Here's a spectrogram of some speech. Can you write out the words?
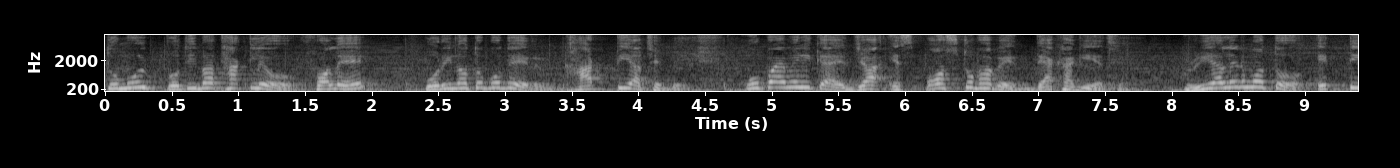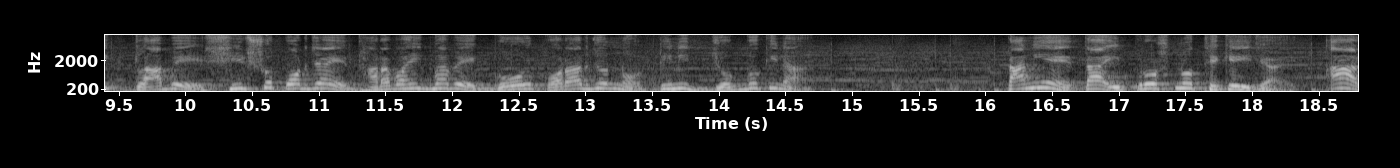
তুমুল প্রতিভা থাকলেও ফলে পরিণতবোধের ঘাটতি আছে বেশ। কোপা আমেরিকায় যা স্পষ্টভাবে দেখা গিয়েছে। রিয়ালের মতো একটি ক্লাবে শীর্ষ পর্যায়ে ধারাবাহিকভাবে গোল করার জন্য তিনি যোগ্য কিনা, তা নিয়ে তাই প্রশ্ন থেকেই যায়। আর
